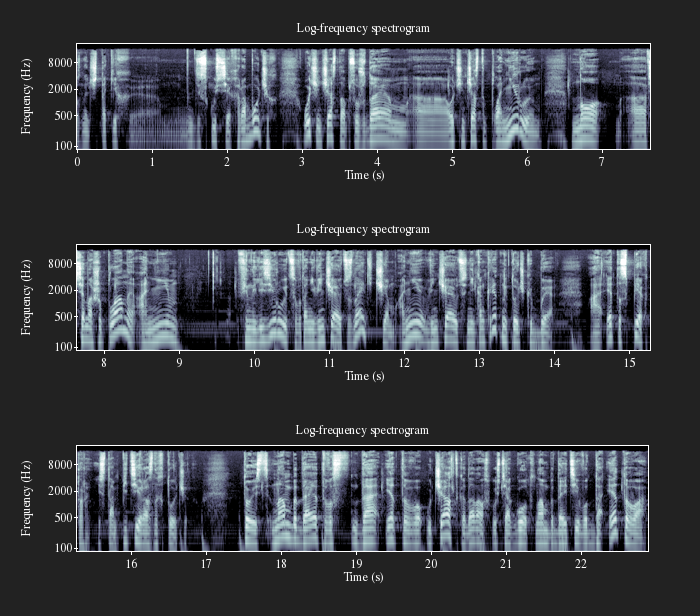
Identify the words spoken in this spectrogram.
значит, таких э, дискуссиях рабочих очень часто обсуждаем, э, очень часто планируем, но все наши планы, они финализируются, вот они венчаются, знаете чем? Они венчаются не конкретной точкой Б, а это спектр из там пяти разных точек. То есть нам бы до этого, до этого участка, да, там спустя год, нам бы дойти вот до этого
